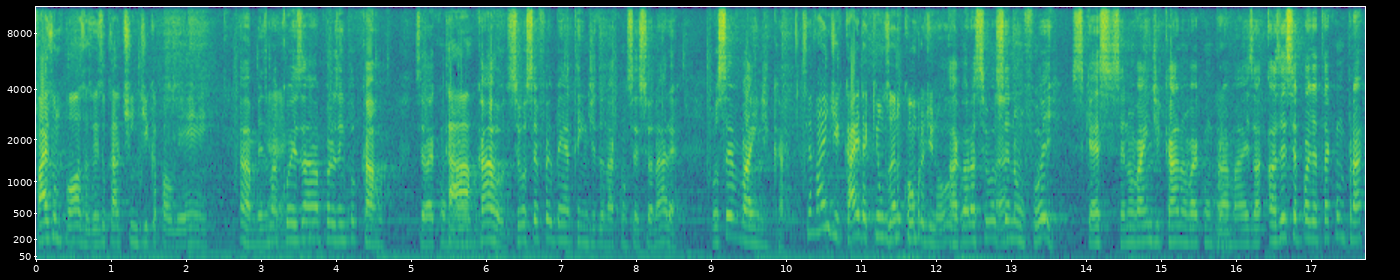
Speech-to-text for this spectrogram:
faz um pós, às vezes o cara te indica para alguém. Ah, a mesma É. coisa, por exemplo, carro. Você vai comprar Carro. um carro, se você foi bem atendido na concessionária, você vai indicar. Você vai indicar e daqui uns anos compra de novo. Agora, se você É. não foi, esquece. Você não vai indicar, não vai comprar É. mais. Às vezes você pode até comprar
